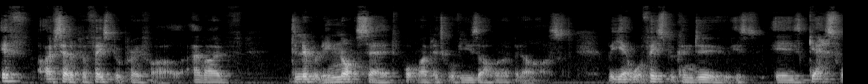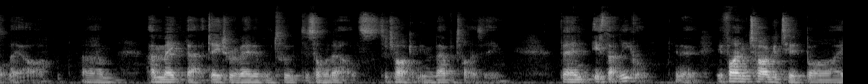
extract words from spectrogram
If I've set up a Facebook profile and I've deliberately not said what my political views are when I've been asked, but yet what Facebook can do is is guess what they are um, and make that data available to, to someone else to target me with advertising, then is that legal? You know, if I'm targeted by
